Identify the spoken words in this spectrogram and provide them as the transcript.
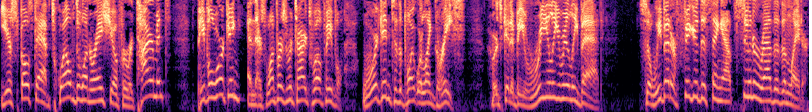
you're supposed to have 12 to 1 ratio for retirement, people working, and there's one person retired, 12 people. We're getting to the point where, like Greece, where it's going to be really, really bad. So we better figure this thing out sooner rather than later.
